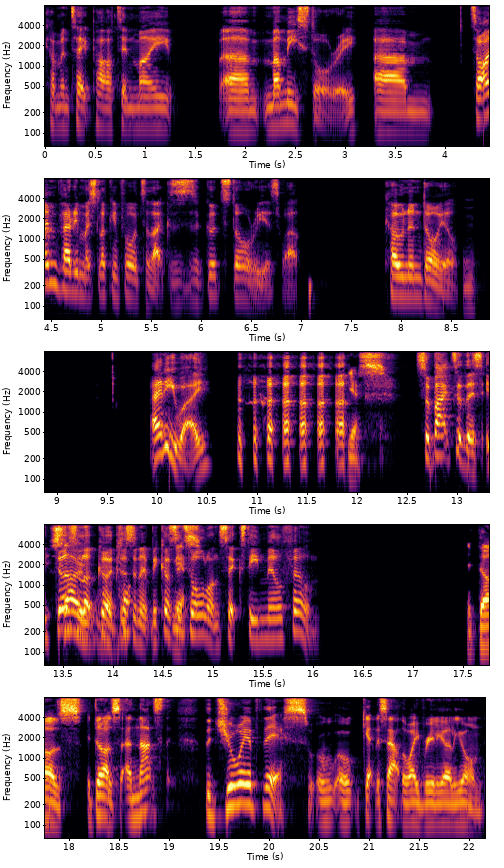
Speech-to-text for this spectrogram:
come and take part in my um, mummy story." Um, so I'm very much looking forward to that because it's a good story as well. Conan Doyle. Mm. Anyway, yes. So back to this. It does So, look good, po- doesn't it? Because it's all on 16 mil film. It does. It does. And that's the joy of this. I'll get this out of the way really early on.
